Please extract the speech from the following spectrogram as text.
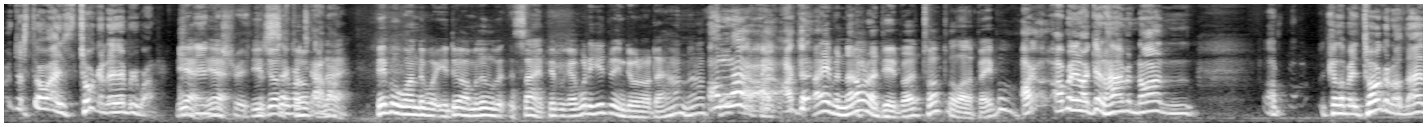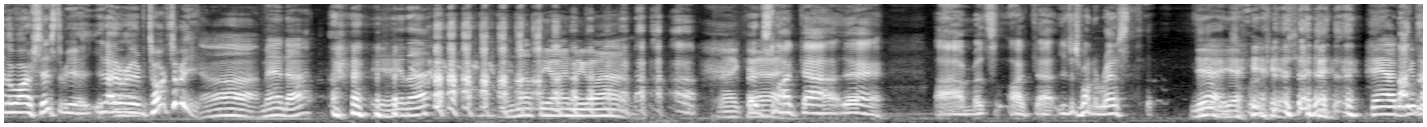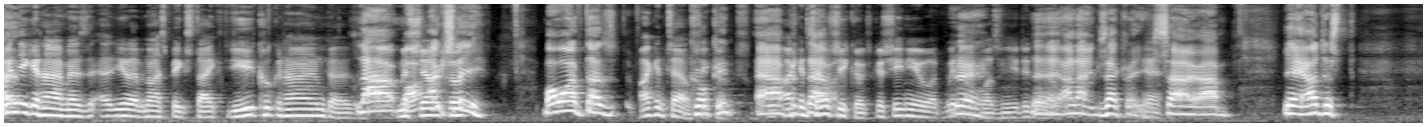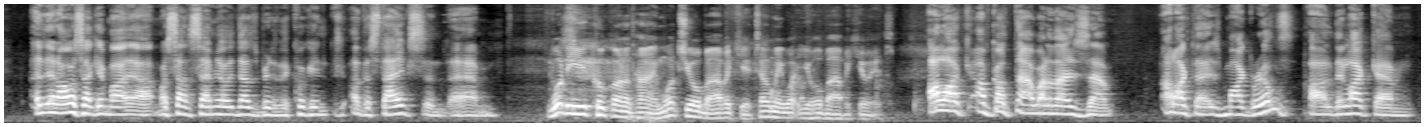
just always talking to everyone Yeah, in the yeah. industry. Your just see what's going on. People wonder what you do. I'm a little bit the same. People go, "What have you been doing all day?" Oh, no, I don't know. I, I, get, I even know what I did, but I talked to a lot of people. I, I mean, I get home at night and I, because I've been talking all day, the wife says to me, "You don't even talk to me." Oh, Amanda, you hear that? I'm not the only one. Okay. It's like, uh, yeah, um, it's like uh, you just want to rest. Yeah, yeah, yeah. yeah. now, Not do- when you get home, as uh, you have a nice big steak, do you cook at home? Does No, my, Michelle actually, cook? my wife does. I can tell cooking, she cooks. uh, I but, can tell uh, she cooks because she knew what witlof was and you didn't. Yeah, know. I know exactly. So, um, yeah, I just, and then I also get my uh, my son Samuel. He does a bit of the cooking of the steaks, and um, What do you cook on at home? What's your barbecue? Tell me what your barbecue is. I like. I've got uh, one of those um, I like those my grills. Uh, they're like um,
